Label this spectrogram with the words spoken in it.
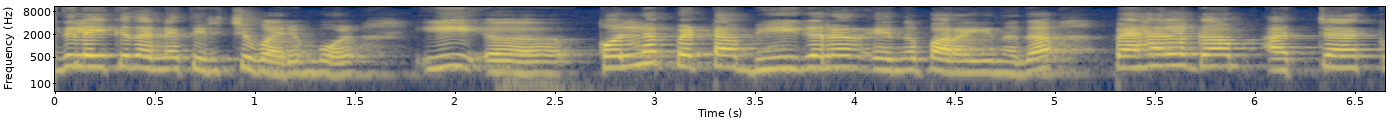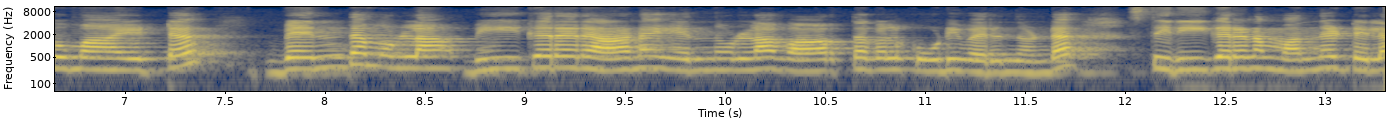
ഇതിലേക്ക് തന്നെ തിരിച്ചു വരുമ്പോൾ ഈ കൊല്ലപ്പെട്ട ഭീകരർ എന്ന് പറയുന്നത് പെഹൽഗാം അറ്റാക്കുമായിട്ട് ബന്ധമുള്ള ഭീകരരാണ് എന്നുള്ള വാർത്തകൾ കൂടി വരുന്നുണ്ട്. സ്ഥിരീകരണം വന്നിട്ടില്ല.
